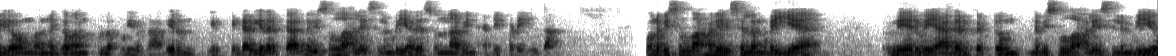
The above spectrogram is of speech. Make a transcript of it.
மிகவும் கவனம் கொள்ளக்கூடியவர்களாக இருக்கின்றார் எதற்காக நபி சொல்லா அலிஸ்லமுடைய வஸல்லமுடைய அடிப்படையில் தான் இப்போ நபி ஸல்லல்லாஹு அலி செல்லமுடைய வேர்வையாக இருக்கட்டும் நபி ஸல்லல்லாஹு அலி செல்லமுடைய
